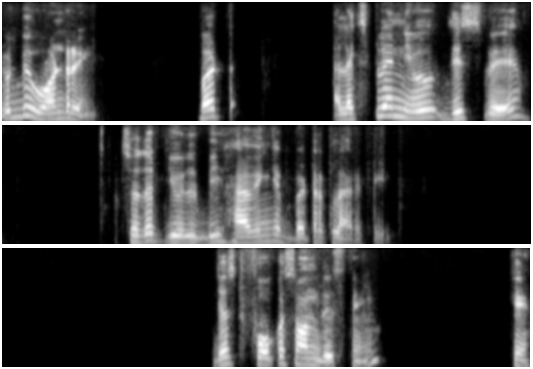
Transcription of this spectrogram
You'd be wondering. But I'll explain you this way so that you will be having a better clarity. Just focus on this thing. Okay.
